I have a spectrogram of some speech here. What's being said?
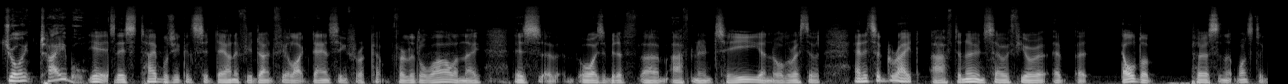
joint table. Yeah, there's tables you can sit down if you don't feel like dancing for a for a little while, and they there's uh, always a bit of um, afternoon tea and all the rest of it, and it's a great afternoon. So if you're a, a elder person that wants to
